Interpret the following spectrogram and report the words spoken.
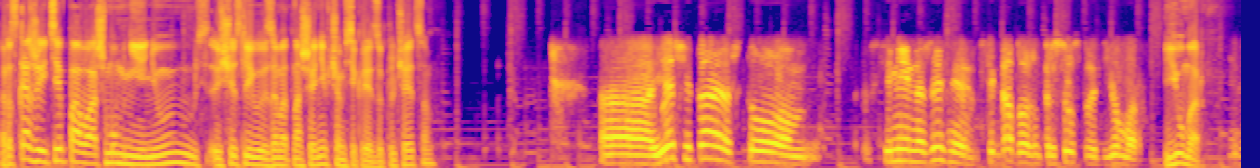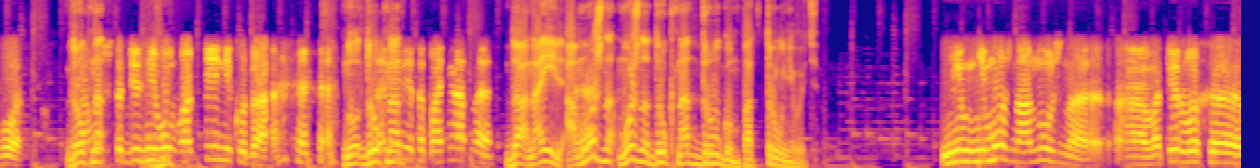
Расскажите, по вашему мнению, счастливые взаимоотношения, в чем секрет заключается? А, Я считаю, что в семейной жизни всегда должен присутствовать юмор. Юмор. Вот. Друг Потому на... что без него вообще никуда. Ну, друг. Доверие это понятно. Да, Наиль, а Да. можно, можно друг над другом подтрунивать? Не, не можно, а нужно. А, Во-первых, э,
